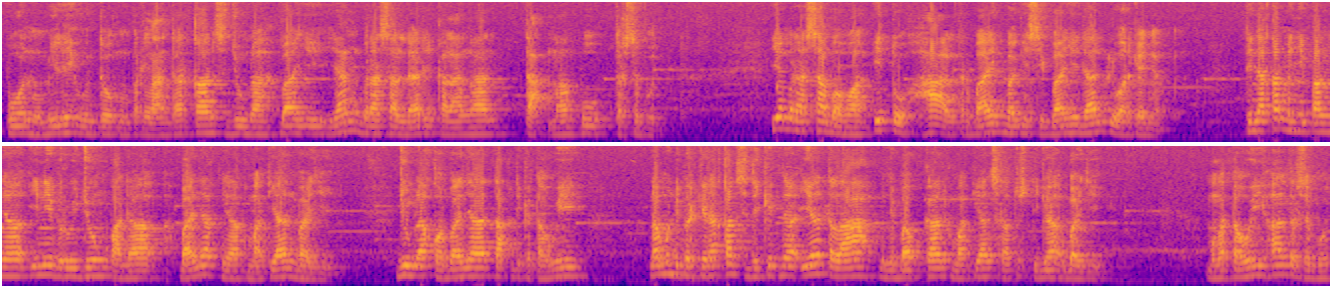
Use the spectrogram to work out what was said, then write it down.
pun memilih untuk memperlantarkan sejumlah bayi yang berasal dari kalangan tak mampu tersebut. Ia merasa bahwa itu hal terbaik bagi si bayi dan keluarganya. Tindakan menyimpangnya ini berujung pada banyaknya kematian bayi. Jumlah korbannya tak diketahui, namun diperkirakan sedikitnya ia telah menyebabkan kematian 103 bayi. Mengetahui hal tersebut,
